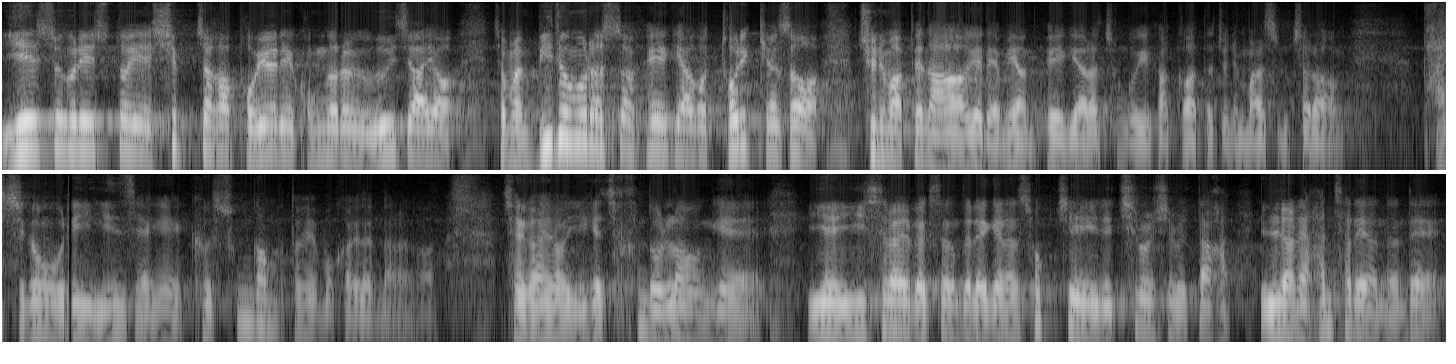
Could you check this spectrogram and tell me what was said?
예수 그리스도의 십자가 보혈의 공로를 의지하여 정말 믿음으로써 회개하고 돌이켜서 주님 앞에 나가게 되면 회개하라 천국이 가까웠다 주님 말씀처럼 다시금 우리 인생의 그 순간부터 회복하게 된다는 거. 제가요, 이게 참 놀라운 게, 이에 이스라엘 백성들에게는 속죄일이 7월 10일 딱 1년에 한 차례였는데,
